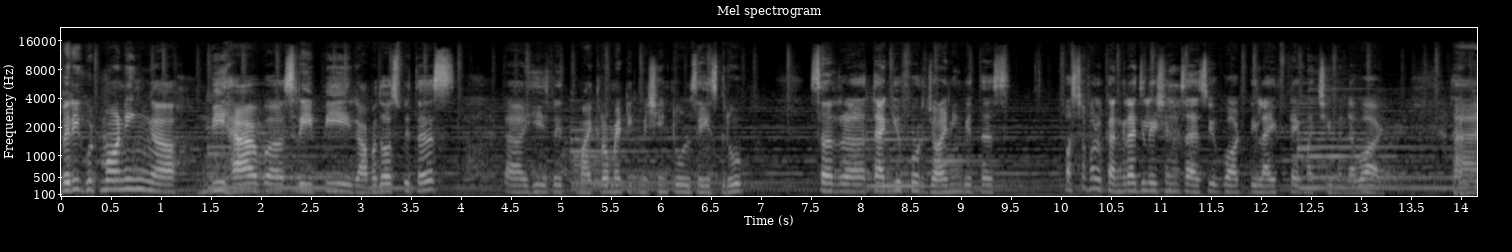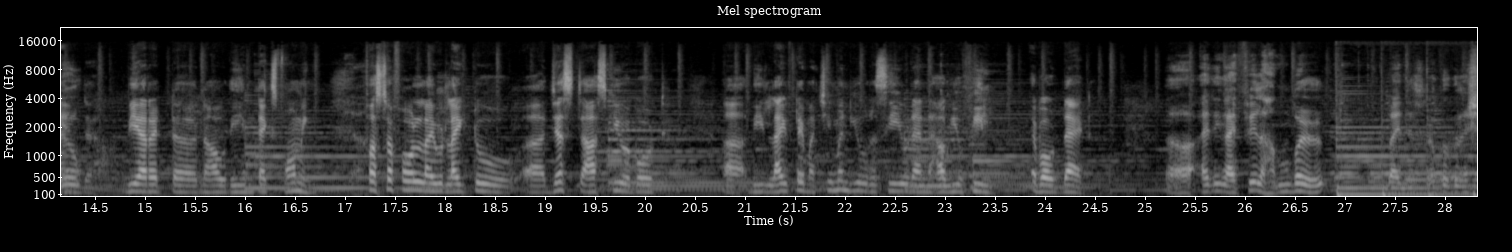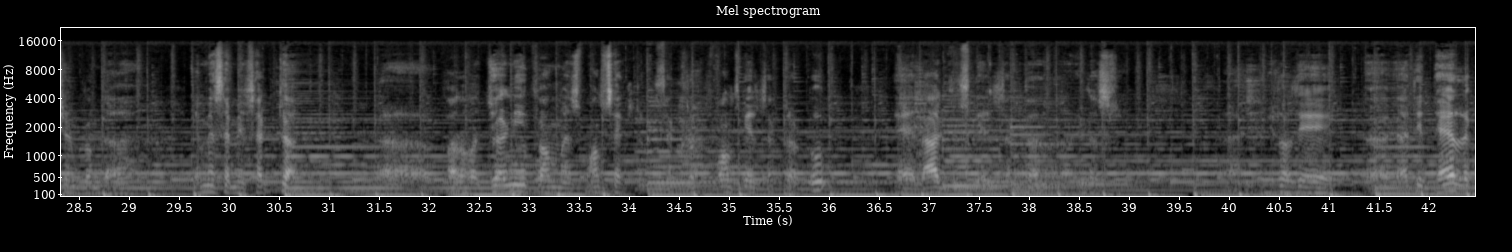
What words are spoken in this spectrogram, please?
Very good morning. Uh, we have uh, Sri P. Ramadas with us. Uh, he's with Micromatic Machine Tools Ace Group. Sir, uh, thank you for joining with us. First of all, congratulations as you got the Lifetime Achievement Award. Thank and you. uh, we are at uh, now the Imtex forming. Yeah. First of all, I would like to uh, just ask you about uh, the Lifetime Achievement you received and how you feel about that. Uh, I think I feel humbled by this recognition from the MSME sector uh, for our journey from a small sector, sector, small scale sector to a large scale sector industry. Uh, it was a, uh, I think their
